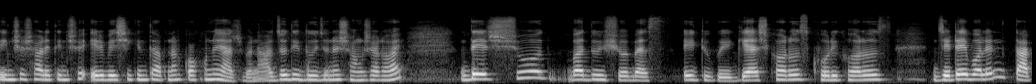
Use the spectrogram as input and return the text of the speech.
তিনশো, সাড়ে তিনশো, এর বেশি কিন্তু আপনার কখনোই আসবে না। আর যদি দুইজনের সংসার হয়, দেড়শো বা দুইশো, ব্যাস, এইটুকুই। গ্যাস খরচ, খড়ি খরচ, যেটাই বলেন, তার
